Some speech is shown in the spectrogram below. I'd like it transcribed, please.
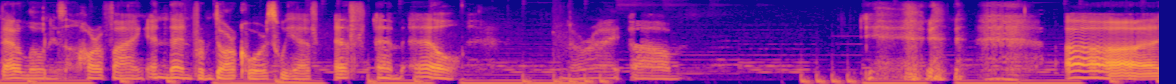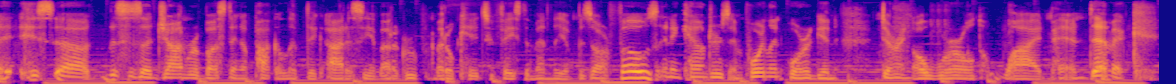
That alone is horrifying. And then from Dark Horse, we have FML. Alright. Um, uh, his uh, this is a genre-busting apocalyptic odyssey about a group of metal kids who face the medley of bizarre foes and encounters in Portland, Oregon during a worldwide pandemic.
